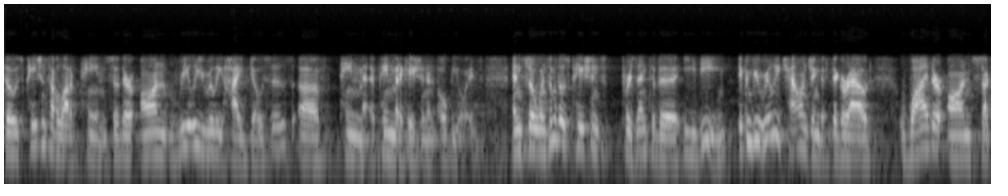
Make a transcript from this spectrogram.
those patients have a lot of pain, so they're on really really high doses of pain pain medication and opioids. And so when some of those patients present to the ED, it can be really challenging to figure out why they're on such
